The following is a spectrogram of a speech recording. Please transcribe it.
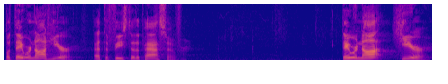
But they were not here at the feast of the Passover. They were not here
